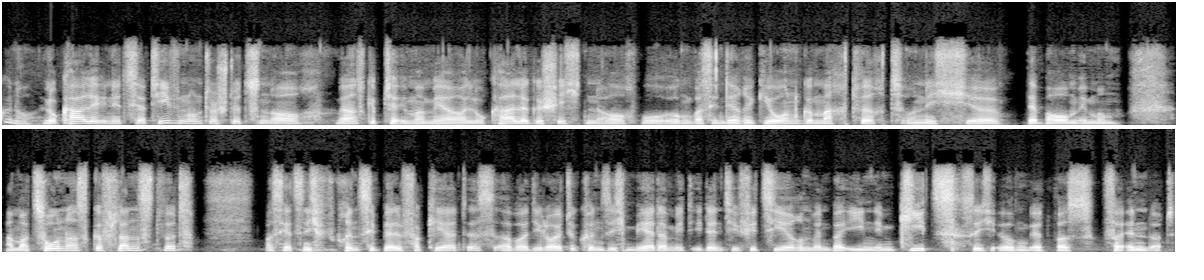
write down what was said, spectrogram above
Genau. Lokale Initiativen unterstützen auch. Ja, es gibt ja immer mehr lokale Geschichten auch, wo irgendwas in der Region gemacht wird und nicht äh, der Baum im Amazonas gepflanzt wird, was jetzt nicht prinzipiell verkehrt ist, aber die Leute können sich mehr damit identifizieren, wenn bei ihnen im Kiez sich irgendetwas verändert.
